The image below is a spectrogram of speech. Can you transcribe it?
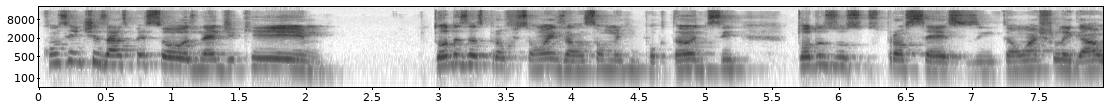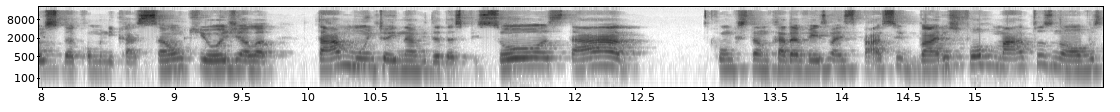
conscientizar as pessoas, né, de que todas as profissões elas são muito importantes e todos os processos. Então, acho legal isso da comunicação, que hoje ela está muito aí na vida das pessoas, está conquistando cada vez mais espaço e vários formatos novos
